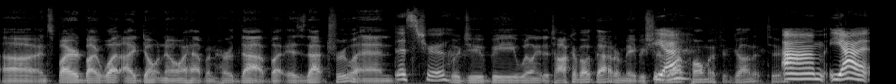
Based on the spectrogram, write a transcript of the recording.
uh, inspired by what I don't know. I haven't heard that, but is that true? And That's true. Would you be willing to talk about that, or maybe share Yeah. that poem if you've got it too? Um, yeah,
